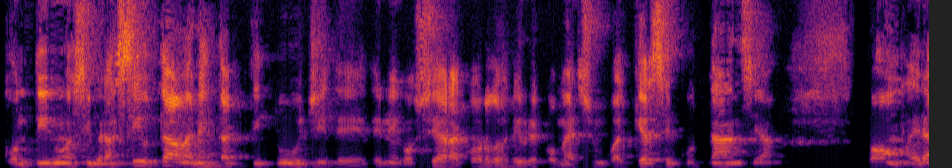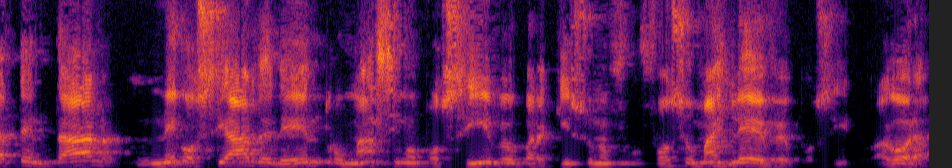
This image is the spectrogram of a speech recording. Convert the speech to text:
Continua, o Brasil estava nesta atitude de, de negociar acordos de livre comércio em qualquer circunstância, Bom, era tentar negociar de dentro o máximo possível para que isso não fosse o mais leve possível. Agora,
